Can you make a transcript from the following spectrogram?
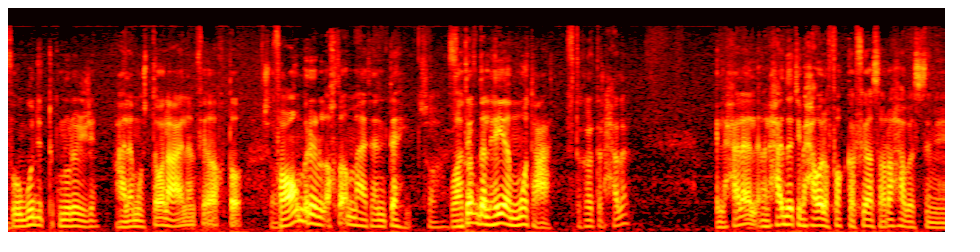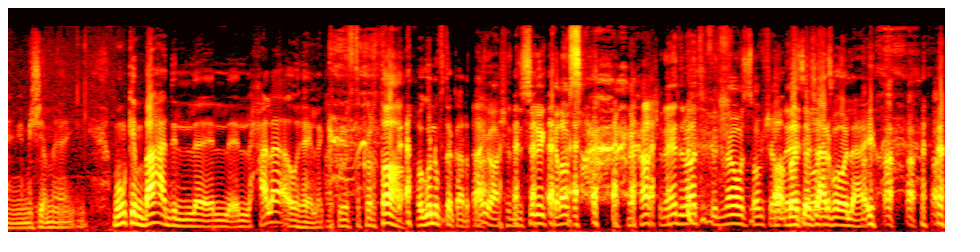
في وجود التكنولوجيا على مستوى العالم فيها أخطاء. صح. فعمر الأخطاء ما هتنتهي. صح. وهتفضل هي المتعة افتكرت الحلقة الحلقة أنا لحد دلوقتي بحاول أفكر فيها صراحة بس م- مش يعني ممكن بعد ال- ال- الحلقة أقولها لك. هكون افتكرتها. أكون افتكرتها. أيوه عشان نسيب الكلام صح. عشان هي دلوقتي في دماغي بس هو مش آه، بس مش. عارف أقولها. أيوه.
